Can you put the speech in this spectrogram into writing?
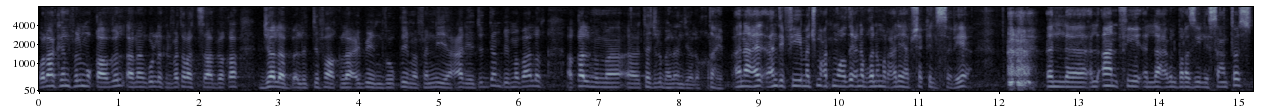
ولكن في المقابل أنا أقول لك الفترات السابقة جلب الاتفاق لاعبين ذو قيمة فنية عالية جدا بمبالغ أقل مما تجلبها الأندية الأخرى. طيب أنا ع- عندي في مجموعة مواضيع نبغى نمر عليها بشكل سريع. ال- الآن في اللاعب البرازيلي سانتوس.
